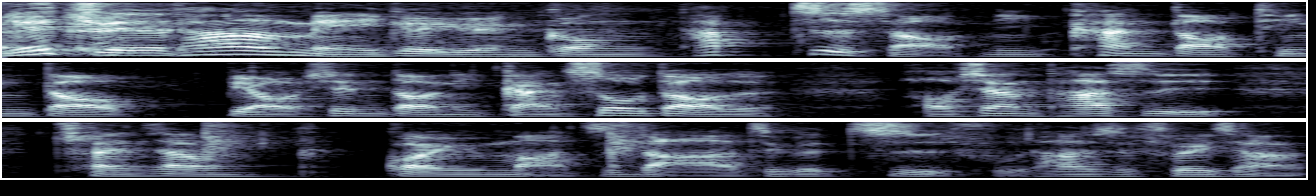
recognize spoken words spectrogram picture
你会觉得他们每一个员工，他至少你看到、听到、表现到、你感受到的，好像他是穿上关于马自达这个制服，他是非常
